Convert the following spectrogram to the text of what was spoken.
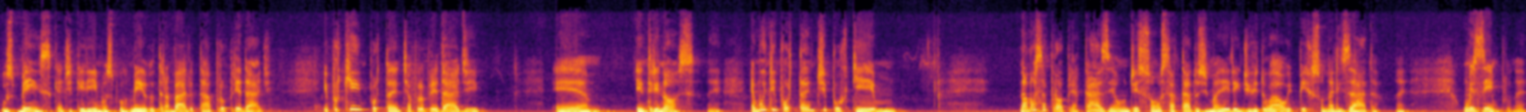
os bens que adquirimos por meio do trabalho está a propriedade. E por que é importante a propriedade é, entre nós? Né? É muito importante porque na nossa própria casa é onde somos tratados de maneira individual e personalizada. Né? Um exemplo, né?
